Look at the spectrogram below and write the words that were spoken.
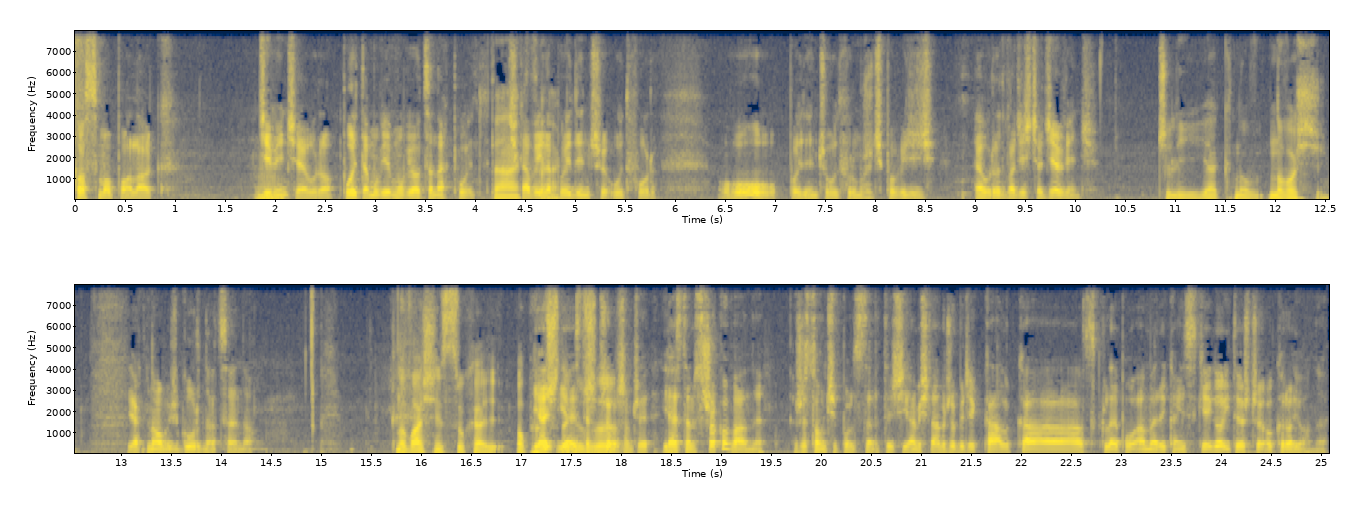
Kosmopolak 9 hmm. euro. Płyta, mówię, mówię o cenach płyt. Tak, Ciekawe, tak. ile pojedynczy utwór. Uuu, pojedynczy utwór, muszę ci powiedzieć, euro 29. Czyli jak now nowości. Jak nowość, górna cena. No właśnie, słuchaj, oprócz ja, ja tego, jestem, że... Przepraszam cię, ja jestem zszokowany, że są ci polscy artyści. Ja myślałem, że będzie kalka sklepu amerykańskiego i to jeszcze okrojone.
